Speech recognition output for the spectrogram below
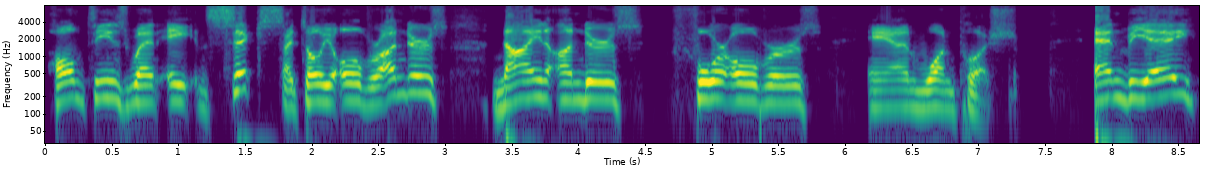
Home teams went eight and six. I told you over unders, nine unders, four overs, and one push. NBA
